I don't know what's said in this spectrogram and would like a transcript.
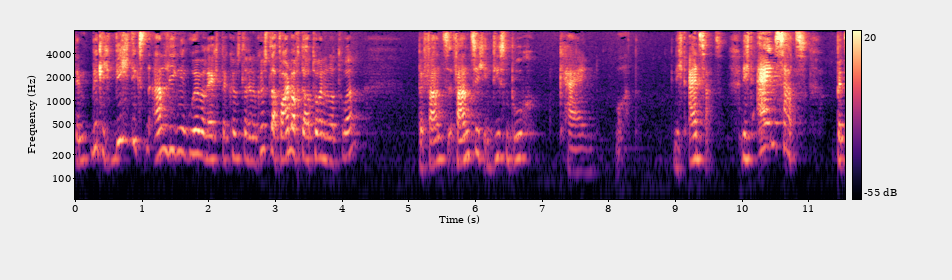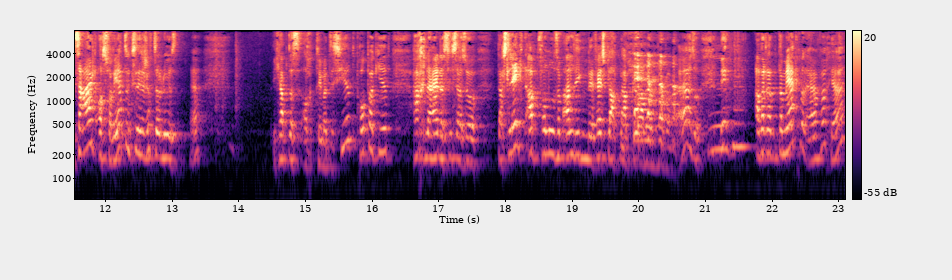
dem wirklich wichtigsten Anliegen im Urheberrecht der Künstlerinnen und Künstler, vor allem auch der Autorinnen und Autoren, befand fand sich in diesem Buch kein Wort. Nicht ein Satz. Nicht ein Satz. Bezahlt aus Verwertungsgesellschaft zu erlösen. Ja? Ich habe das auch thematisiert, propagiert. Ach nein, das ist also, das lenkt ab von unserem Anliegen der Festplattenabgabe. also, nee, aber da, da, merkt man einfach, ja,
